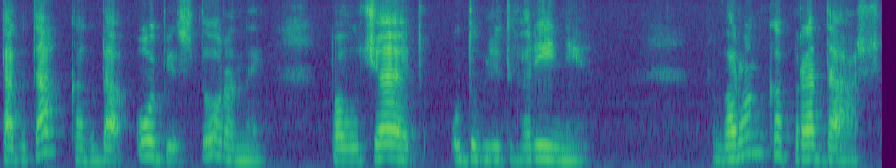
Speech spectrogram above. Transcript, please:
тогда, когда обе стороны получают удовлетворение. Воронка продаж,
